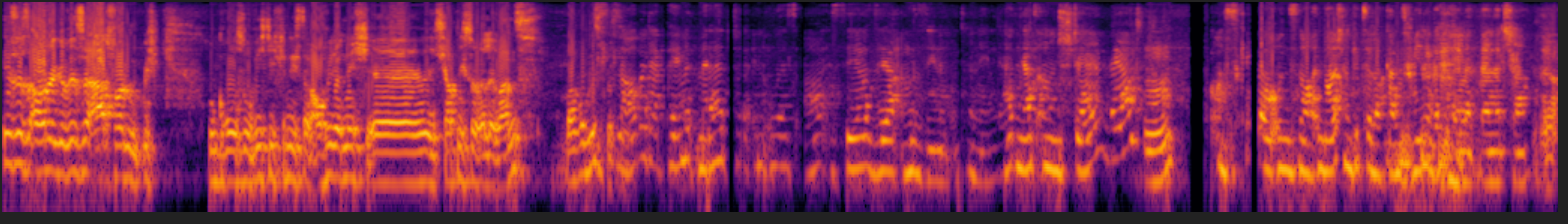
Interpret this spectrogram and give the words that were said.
Ist es auch eine gewisse Art von, so groß, so wichtig finde ich es dann auch wieder nicht. Äh, ich habe nicht so Relevanz. Warum ist ich das? Ich glaube, der Payment Manager in den USA ist sehr, sehr angesehen im Unternehmen. Der hat einen ganz anderen Stellenwert. Mhm. Und es gibt bei uns noch, in Deutschland gibt es ja noch ganz wenige Payment Manager. Ja.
